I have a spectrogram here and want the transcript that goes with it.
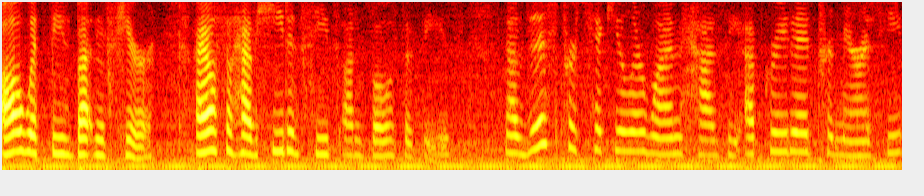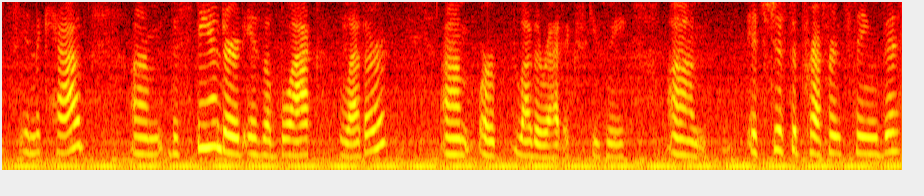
all with these buttons here. I also have heated seats on both of these. Now this particular one has the upgraded Primera seats in the cab. Um, the standard is a black leather, um, or leatherette, excuse me. Um, it's just a preference thing. This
